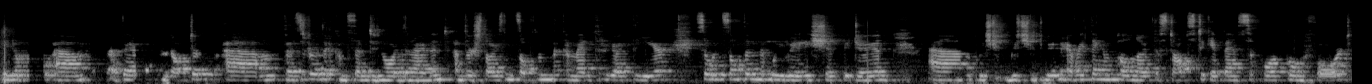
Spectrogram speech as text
you know, um, a very productive um, visitor that comes into Northern Ireland, and there's thousands of them that come in throughout the year. So it's something that we really should be doing. Um, we should we should be doing everything and pulling out the stops to give them support going forward,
